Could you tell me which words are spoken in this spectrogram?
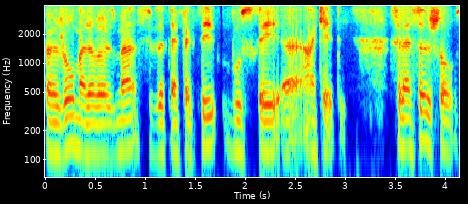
un jour, malheureusement, si vous êtes infecté, vous serez euh, enquêté. C'est la seule chose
